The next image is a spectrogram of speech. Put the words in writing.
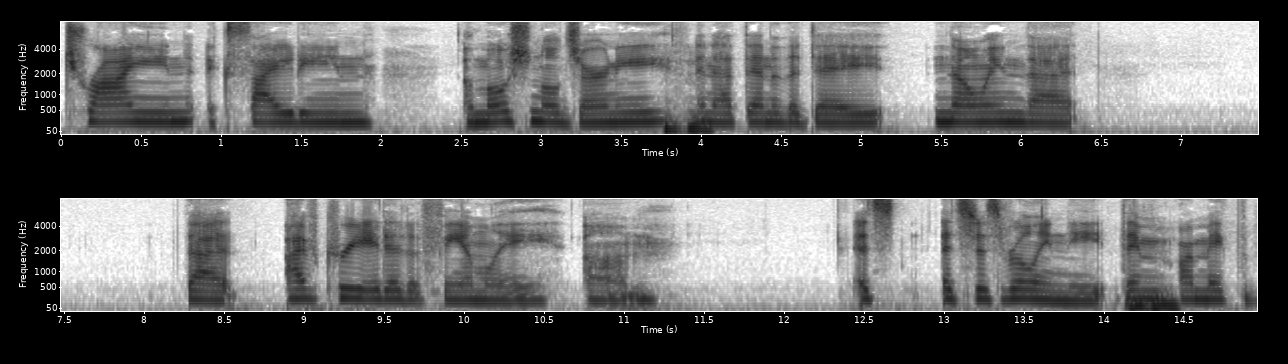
trying, exciting, emotional journey mm-hmm. and at the end of the day knowing that that I've created a family. Um, it's it's just really neat. They mm-hmm. are make the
